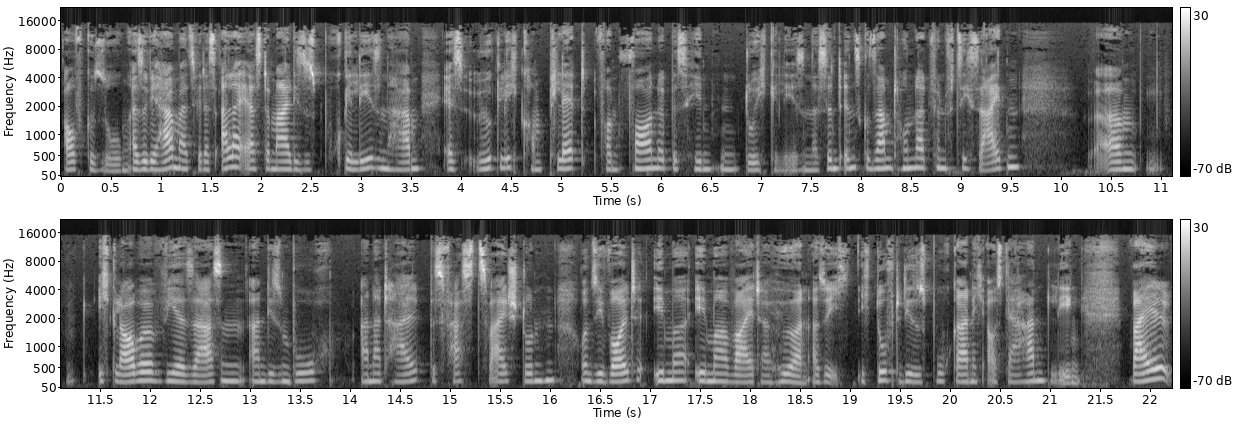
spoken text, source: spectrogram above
aufgesogen. Also wir haben, als wir das allererste Mal dieses Buch gelesen haben, es wirklich komplett von vorne bis hinten durchgelesen. Das sind insgesamt 150 Seiten. Ähm, ich glaube, wir saßen an diesem Buch anderthalb bis fast zwei Stunden und sie wollte immer, immer weiter hören. Also ich, ich durfte dieses Buch gar nicht aus der Hand legen, weil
